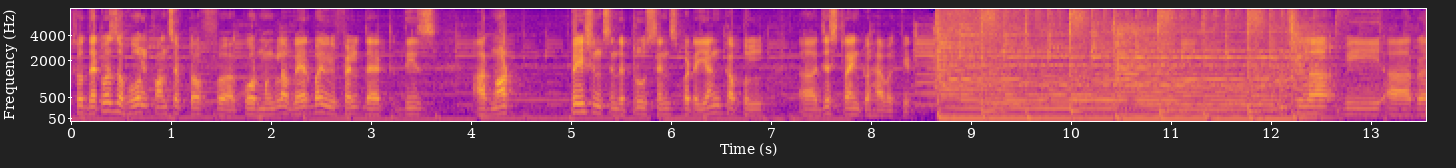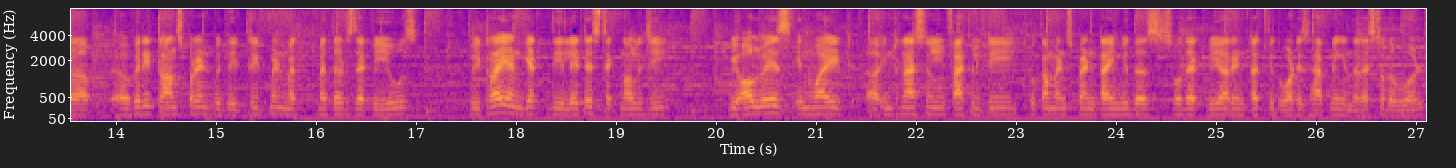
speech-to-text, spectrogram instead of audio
So that was the whole concept of uh, Core Mangala whereby we felt that these are not patients in the true sense, but a young couple uh, just trying to have a kid. We are uh, uh, very transparent with the treatment met- methods that we use. We try and get the latest technology. We always invite uh, international faculty to come and spend time with us so that we are in touch with what is happening in the rest of the world.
